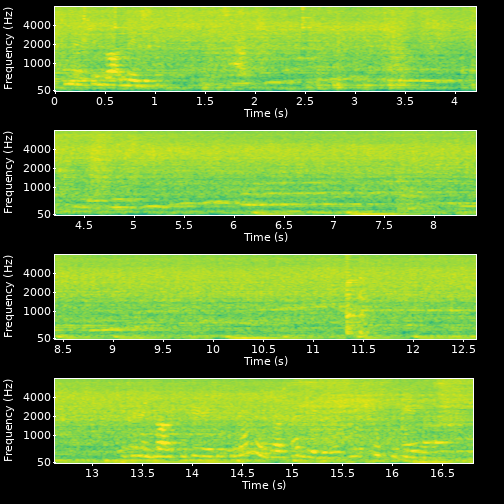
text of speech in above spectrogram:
এখন একটু জল এখানে জল ফুটিয়ে রেখেছিলাম ওই জলটা দিয়ে দিয়ে একটু ফুটিয়ে নেব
